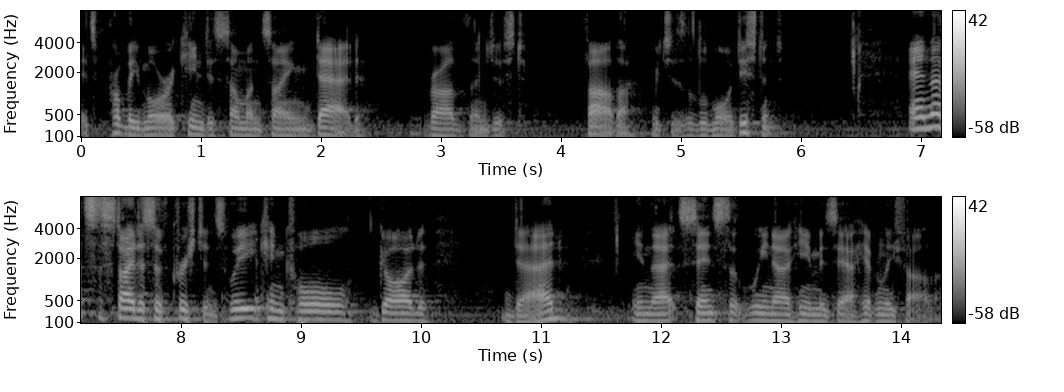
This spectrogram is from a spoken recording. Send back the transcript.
It's probably more akin to someone saying dad rather than just father, which is a little more distant. And that's the status of Christians. We can call God dad in that sense that we know him as our Heavenly Father.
